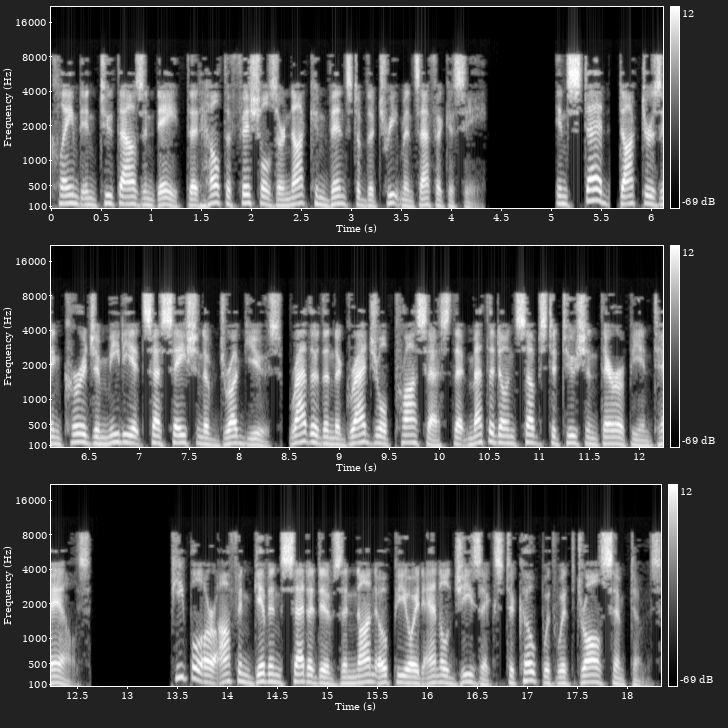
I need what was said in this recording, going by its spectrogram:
claimed in 2008 that health officials are not convinced of the treatment's efficacy. Instead, doctors encourage immediate cessation of drug use, rather than the gradual process that methadone substitution therapy entails. People are often given sedatives and non-opioid analgesics to cope with withdrawal symptoms.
